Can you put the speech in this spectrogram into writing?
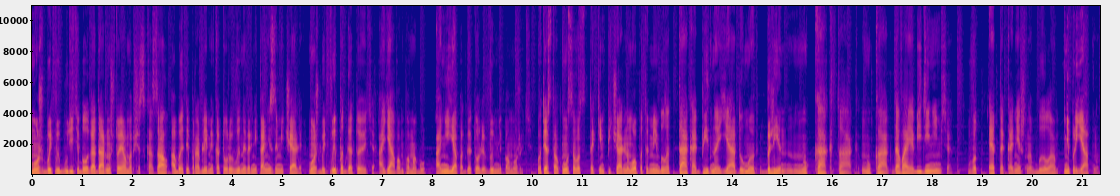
Может быть, вы будете благодарны, что я вам вообще сказал об этой проблеме, которую вы наверняка не замечали. Может быть, вы подготовите, а я вам помогу. А не я подготовлю, вы мне поможете. Вот я столкнулся вот с таким печальным опытом, мне было так обидно. Я думаю, блин, ну как так? Ну как? Давай объединимся. Вот это, конечно, было неприятно.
